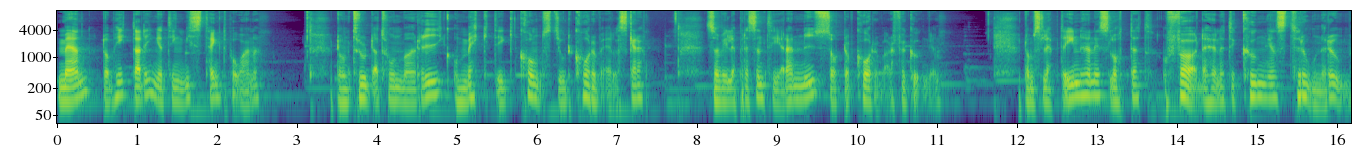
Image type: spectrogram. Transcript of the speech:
Men de hittade ingenting misstänkt på henne. De trodde att hon var en rik och mäktig konstgjord korvälskare som ville presentera en ny sort av korvar för kungen. De släppte in henne i slottet och förde henne till kungens tronrum.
